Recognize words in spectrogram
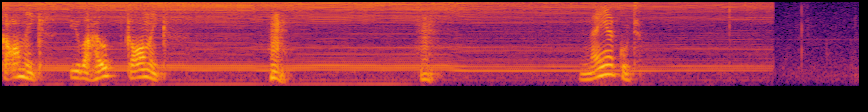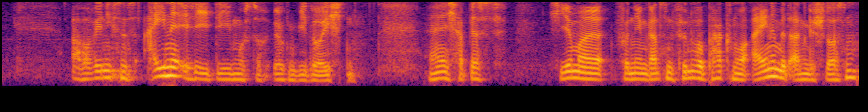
gar nichts, überhaupt gar nichts. Hm. Hm. Naja gut. Aber wenigstens eine LED muss doch irgendwie leuchten. Ich habe jetzt hier mal von dem ganzen Fünferpack nur eine mit angeschlossen.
